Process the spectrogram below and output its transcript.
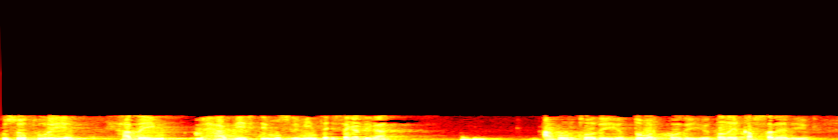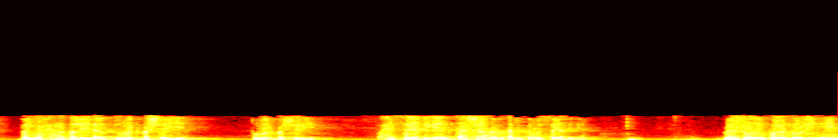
ku soo tuurayeen hadday maxaabiistii muslimiinta isaga dhigaan caruurtoodii iyo dumarkoodii iyo dad ay qabsadeen iyo bay waxaa hadda la yidhaha duruuc bashariya duruuc bashariya. Waxay isaga dhigeen gaashaan bayba ka dhigteen way isaga dhigeen. Meeshooday kula nool yihiin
